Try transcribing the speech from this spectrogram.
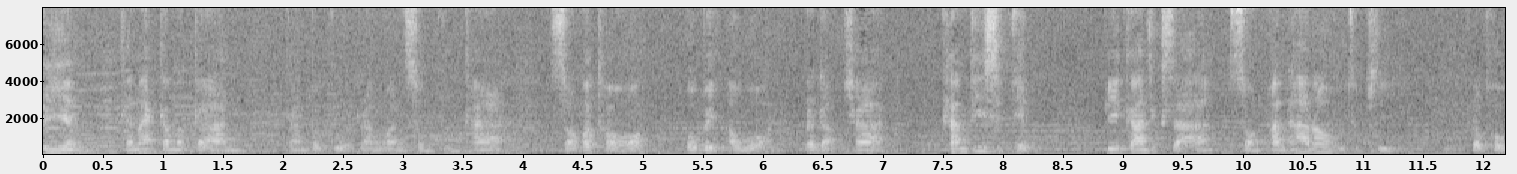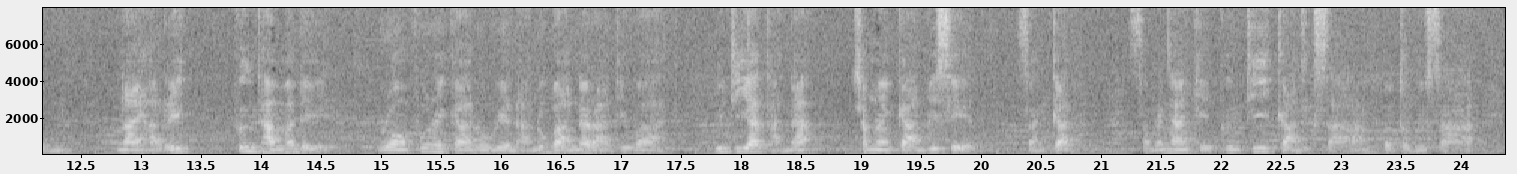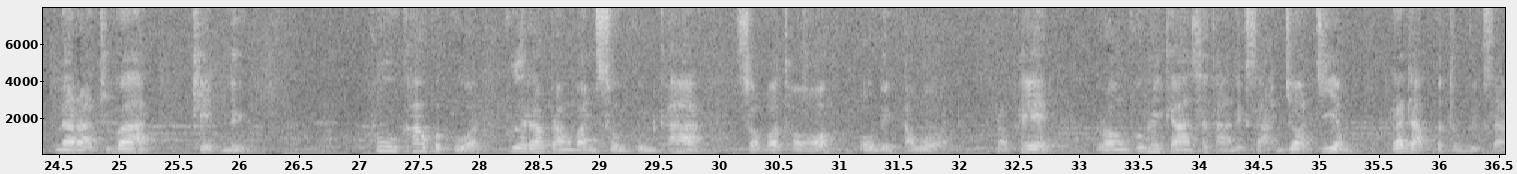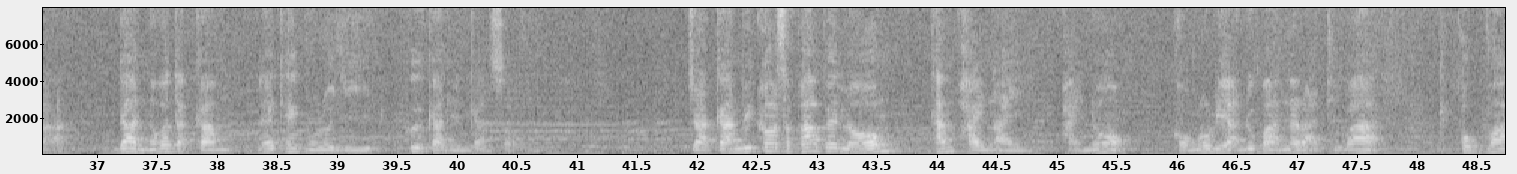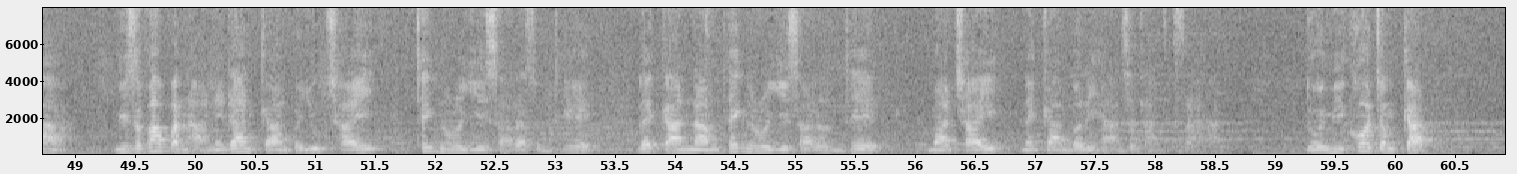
เรียนคณะกรรมการการประกวดรางวัลทรงคุณค่า สพทโอเบกอวอร์ดระดับชาติ ครั้งที่ 11 ปีการศึกษา 2564 กระผม นายหาริศพึ่งธรรมเดชรองผู้ในวยการโรงเรียนอนุบาลนราธิวาสวิทยาฐานะชำนาญการพิเศษ สังกัดสำนักงานเขตพื้นที่การศึกษาประถมศึกษานราธิวาสเขตหนึ่ง ผู้เข้าประกวดเพื่อรับรางวัลทรงคุณค่าสพทโอเบกอวอร์ดประเภท รองผู้ในวยการสถานศึกษายอดเยี่ยม ระดับประถมศึกษา ด้านนวัตกรรม และเทคโนโลยีเพื่อการเรียนการสอน จากการวิเคราะห์สภาพแวดล้อม ทั้งภายในภายนอก ของโรงเรียนอนุบาลนราธิวาสพบว่ามีสภาพปัญหาในด้านการประยุกต์ใช้เทคโนโลยีสารสนเทศ และการนำเทคโนโลยีสารสนเทศ มาใช้ในการบริหารสถานศึกษา โดยมีข้อจำกัด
